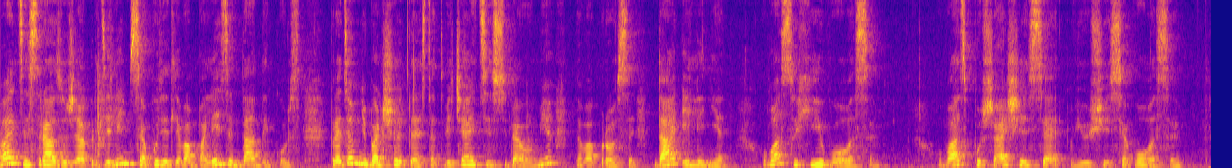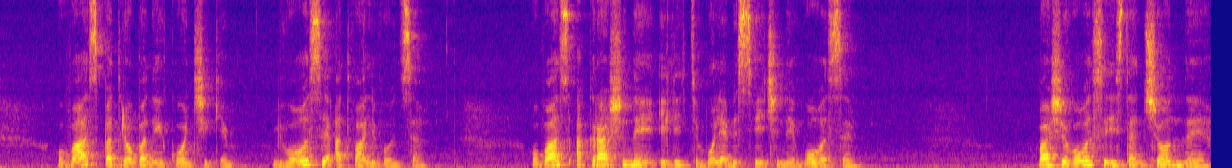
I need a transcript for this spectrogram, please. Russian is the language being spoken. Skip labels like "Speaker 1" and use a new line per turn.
Давайте сразу же определимся, будет ли вам полезен данный курс. Пройдем небольшой тест, отвечайте себя в уме на вопросы «да» или «нет». У вас сухие волосы, у вас пушащиеся вьющиеся волосы, у вас потрепанные кончики, волосы отваливаются, у вас окрашенные или тем более обесцвеченные волосы, ваши волосы истонченные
